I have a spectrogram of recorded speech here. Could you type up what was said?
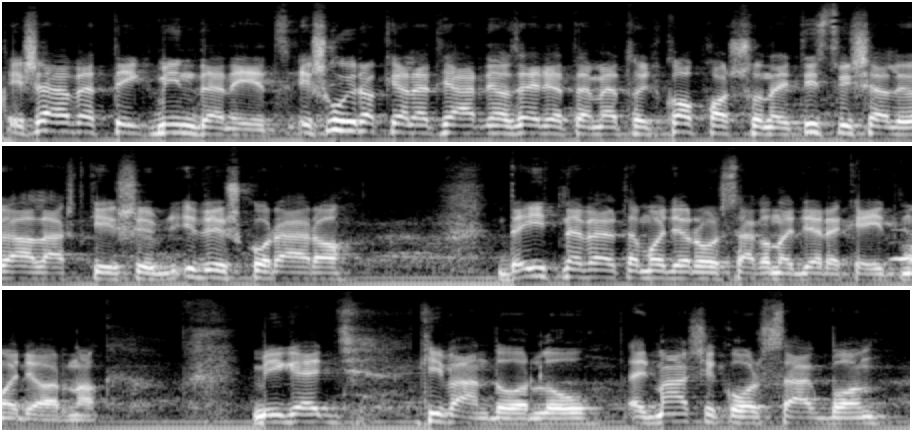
és elvették mindenét, és újra kellett járni az egyetemet, hogy kaphasson egy tisztviselőállást később időskorára, de itt nevelte Magyarországon a gyerekeit magyarnak míg egy kivándorló egy másik országban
